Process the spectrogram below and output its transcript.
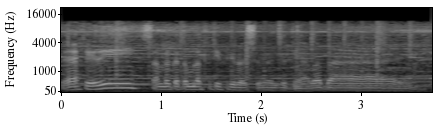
Saya akhiri. Sampai ketemu lagi di video selanjutnya. Bye bye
